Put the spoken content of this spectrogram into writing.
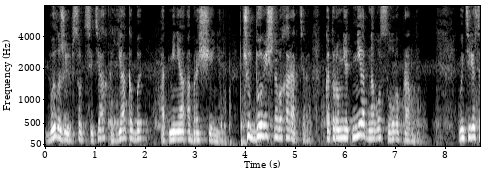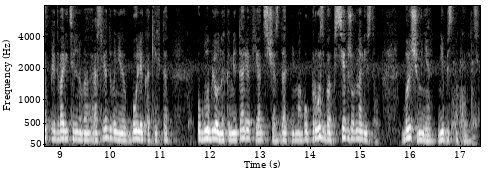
выложили в соцсетях якобы от меня обращение чудовищного характера, в котором нет ни одного слова правды. В интересах предварительного расследования более каких-то углубленных комментариев я сейчас дать не могу. Просьба всех журналистов больше меня не беспокоить.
